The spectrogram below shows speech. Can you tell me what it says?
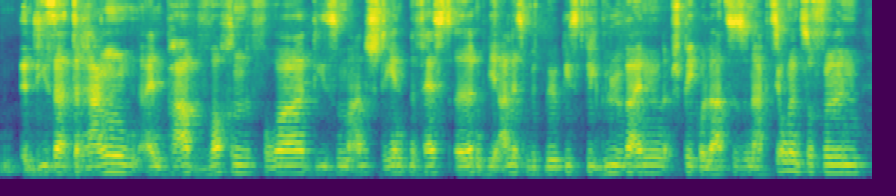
dieser Drang, ein paar Wochen vor diesem anstehenden Fest irgendwie alles mit möglichst viel Glühwein, Spekulatius und Aktionen zu füllen,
